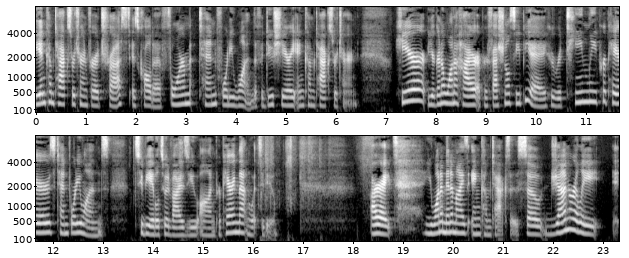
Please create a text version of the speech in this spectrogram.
The income tax return for a trust is called a Form 1041, the fiduciary income tax return. Here, you're going to want to hire a professional CPA who routinely prepares 1041s to be able to advise you on preparing that and what to do. All right, you want to minimize income taxes. So, generally, eh,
